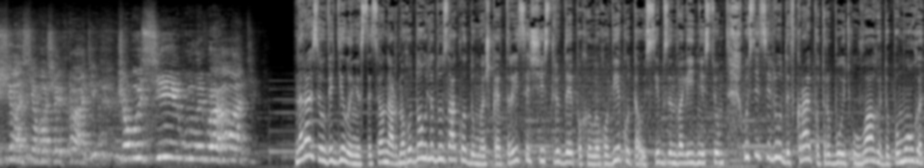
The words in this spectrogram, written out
Щастя в вашій хаті, щоб усі були багаті. Наразі у відділенні стаціонарного догляду закладу мешкає 36 людей похилого віку та осіб з інвалідністю. Усі ці люди вкрай потребують уваги, допомоги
